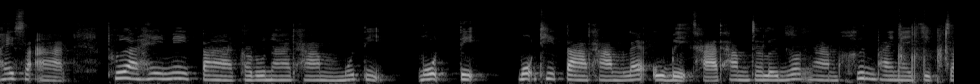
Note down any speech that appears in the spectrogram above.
ให้สะอาด เพื่อให้เมตตากรุณาธรรม มุติ มุติ มุทิตาธรรมและอุเบกขาธรรมเจริญงดงามขึ้นภายในจิตใจ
